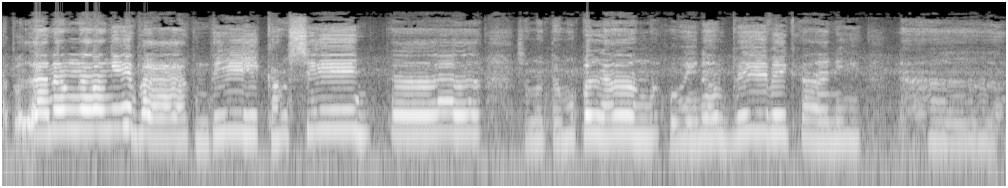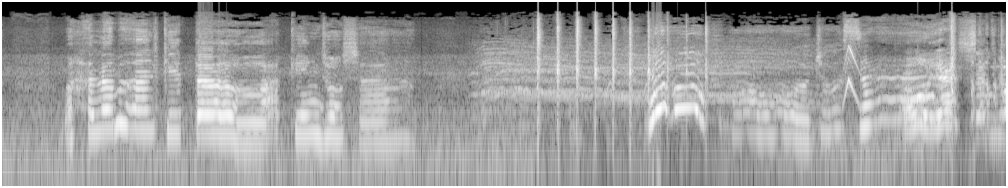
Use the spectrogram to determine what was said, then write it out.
At wala nang ang iba kundi ikaw sinta Sa mata mo pa lang ako'y nabibigani na Mahal na mahal kita o aking Diyosa Oh, Joseph! Oh, yes! Let's Ang go!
